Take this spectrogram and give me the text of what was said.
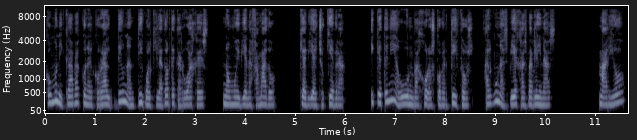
comunicaba con el corral de un antiguo alquilador de carruajes no muy bien afamado que habia hecho quiebra y que tenia aun bajo los cobertizos algunas viejas berlinas. Mario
